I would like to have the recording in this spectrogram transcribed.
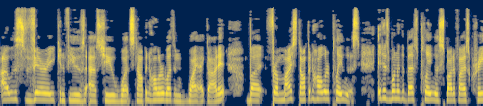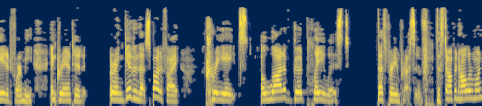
I was very confused as to what Stomp and Holler was and why I got it. But from my Stomp and Holler playlist, it is one of the best playlists Spotify has created for me. And granted, or and given that Spotify creates a lot of good playlists, that's pretty impressive. The Stomp and Holler one,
